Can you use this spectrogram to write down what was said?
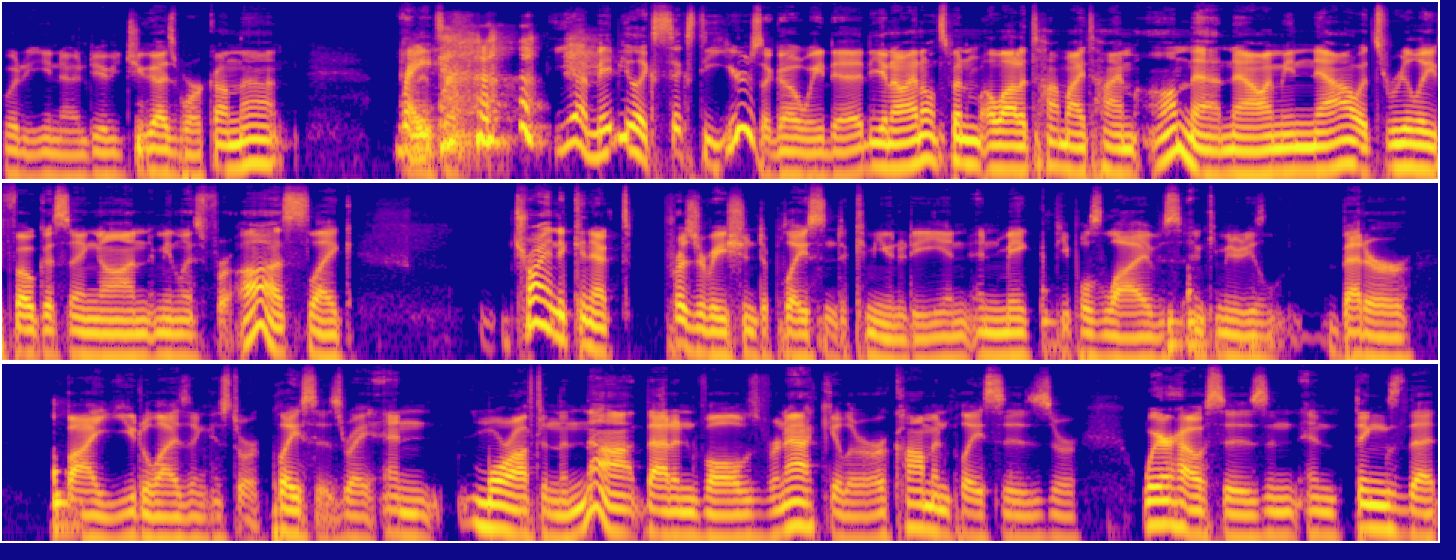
What do you know? Do, do you guys work on that? Right. Like, yeah, maybe like sixty years ago we did. You know, I don't spend a lot of time my time on that now. I mean, now it's really focusing on. I mean, at least for us, like trying to connect preservation to place and to community and, and make people's lives and communities better by utilizing historic places, right? And more often than not, that involves vernacular or commonplaces or warehouses and, and things that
